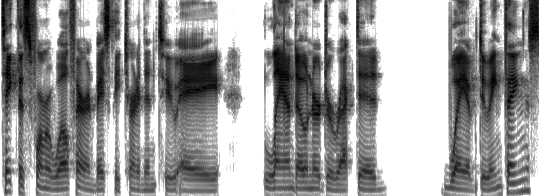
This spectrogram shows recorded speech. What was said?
take this form of welfare and basically turn it into a landowner directed way of doing things,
